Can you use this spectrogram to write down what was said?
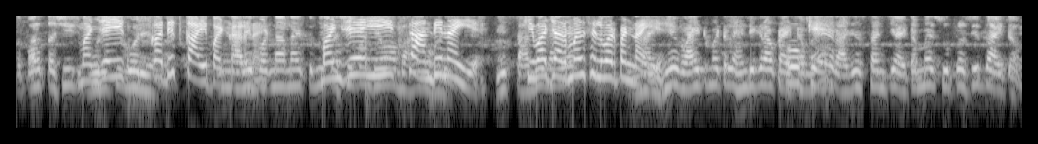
तर परत तशी म्हणजे गोरीची गोरी आहे. कधीच काळी पडणार काळी नाही. पडणार नाही तुम्ही म्हणजे कशी पण ही ठेवा, चांदी. नाहीये ही चांदी किंवा. जर्मन सिल्वर पण नाही, नाहीये. हे white metal handicraft item okay. आहे राजस्थानची आयटम आहे सुप्रसिद्ध आयटम.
